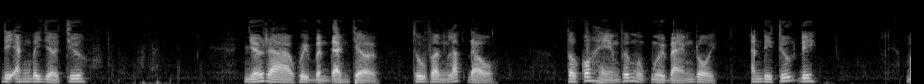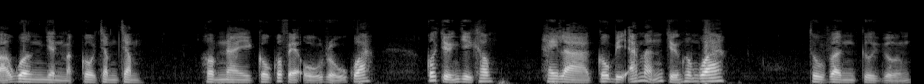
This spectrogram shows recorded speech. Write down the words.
đi ăn bây giờ chưa?" Nhớ ra Huy Bình đang chờ, Thu Vân lắc đầu. "Tôi có hẹn với một người bạn rồi, anh đi trước đi." Bảo Quân nhìn mặt cô chăm chăm. Hôm nay cô có vẻ ủ rũ quá. Có chuyện gì không? Hay là cô bị ám ảnh chuyện hôm qua? Thu Vân cười gượng.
